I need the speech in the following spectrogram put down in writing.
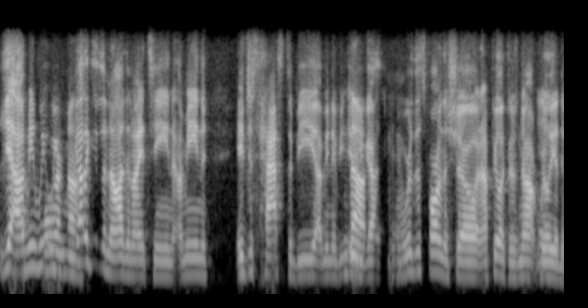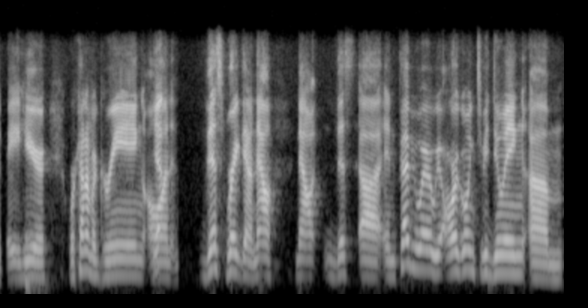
Yeah, I mean, we, we, we got to give the nod to 19. I mean, it just has to be. I mean, if you, if you got, we're this far in the show, and I feel like there's not really a debate here. We're kind of agreeing on this breakdown. Now, now this uh, in February, we are going to be doing um,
